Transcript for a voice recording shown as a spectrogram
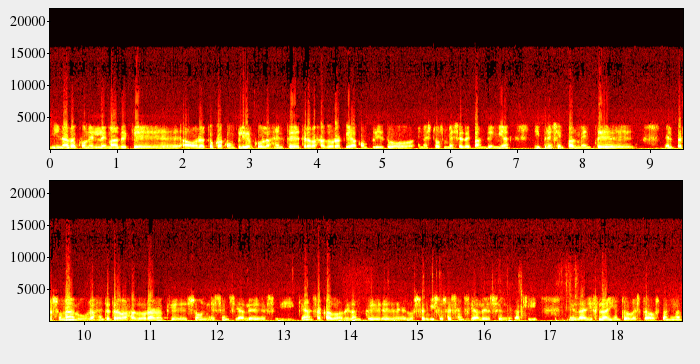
y nada, con el lema de que ahora toca cumplir con la gente trabajadora que ha cumplido en estos meses de pandemia y principalmente eh, el personal o la gente trabajadora que son esenciales y que han sacado adelante eh, los servicios esenciales eh, aquí en la isla y en todo el Estado español.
